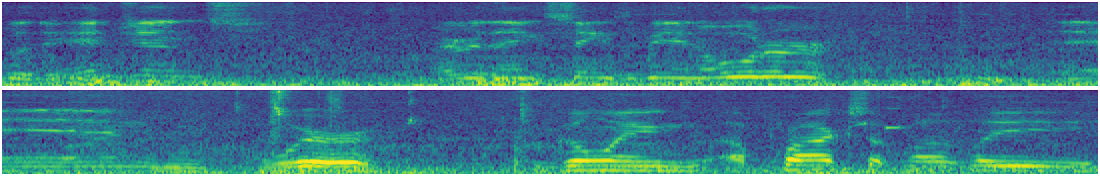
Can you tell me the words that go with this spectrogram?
for the engines. Everything seems to be in order. And we're going approximately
